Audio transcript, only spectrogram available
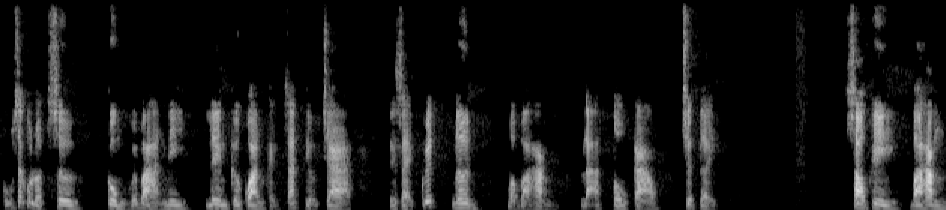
cũng sẽ có luật sư cùng với bà Hà Ni lên cơ quan cảnh sát điều tra để giải quyết đơn mà bà Hằng đã tố cáo trước đây. Sau khi bà Hằng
